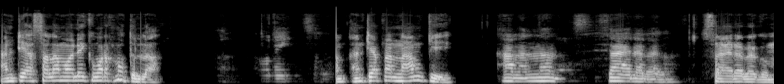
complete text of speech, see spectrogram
আন্টি আসসালামু আলাইকুম রহমতুল্লাহ। আন্টি আপনার নাম কি? আমার নাম সায়রা বেগম। সায়রা বেগম।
